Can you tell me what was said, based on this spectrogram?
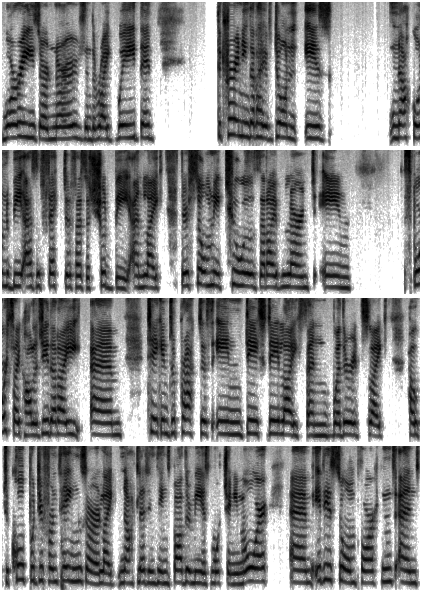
worries or nerves in the right way, then the training that I have done is not going to be as effective as it should be. And like, there's so many tools that I've learned in sports psychology that I um, take into practice in day to day life, and whether it's like how to cope with different things or like not letting things bother me as much anymore. Um, it is so important, and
